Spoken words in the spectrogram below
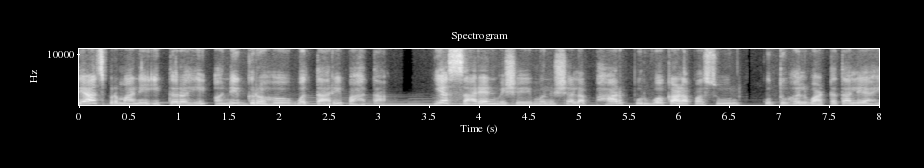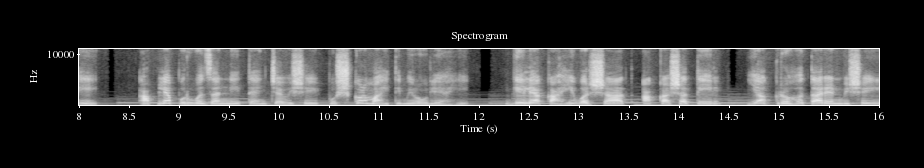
त्याचप्रमाणे इतरही अनेक ग्रह व तारे पाहता. या साऱ्यांविषयी मनुष्याला फार पूर्व काळापासून कुतूहल वाटत आले आहे. आपल्या पूर्वजांनी त्यांच्याविषयी पुष्कळ माहिती मिळवली आहे. गेल्या काही वर्षात आकाशातील या ग्रह ताऱ्यांविषयी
